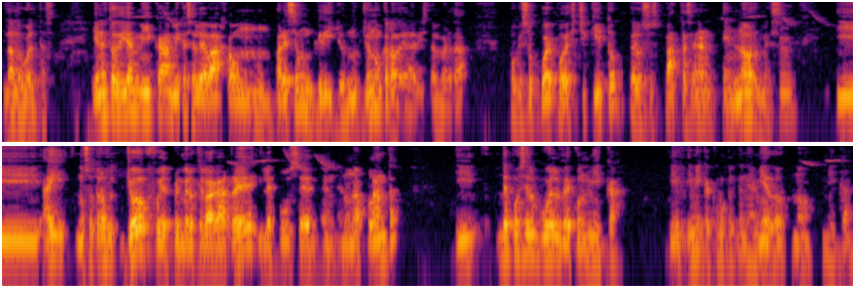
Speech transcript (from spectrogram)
dando vueltas. Y en estos días, Mika, Mika se le baja un, parece un grillo, yo nunca lo había visto en verdad, porque su cuerpo es chiquito, pero sus patas eran enormes. Mm. Y ahí nosotros, yo fui el primero que lo agarré y le puse en, en una planta y después él vuelve con Mika. Y, y Mika como que tenía miedo, ¿no? Mika.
